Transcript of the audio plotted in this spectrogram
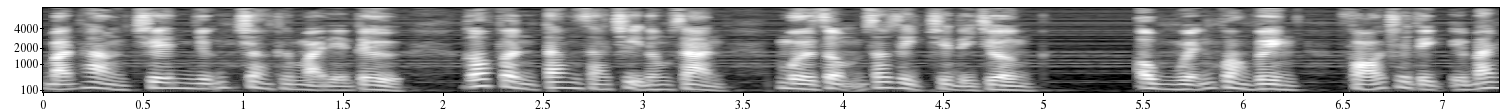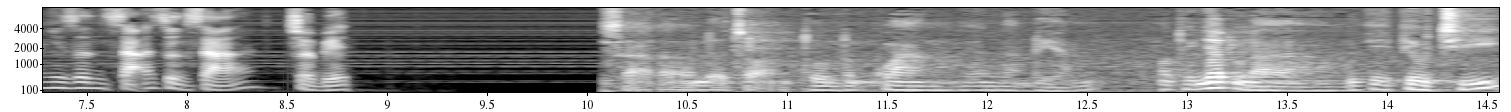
bán hàng trên những trang thương mại điện tử, góp phần tăng giá trị nông sản, mở rộng giao dịch trên thị trường. Ông Nguyễn Quang Vinh, Phó Chủ tịch Ủy ban nhân dân xã Dương Xá cho biết. Xã đã lựa chọn thôn Thuận Quang làm điểm. Thứ nhất là cái tiêu chí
